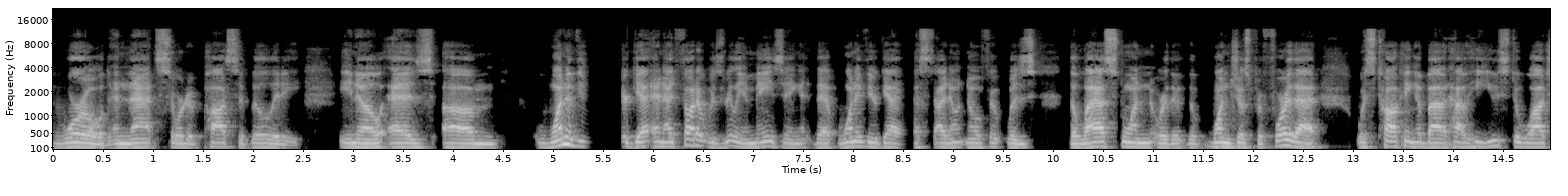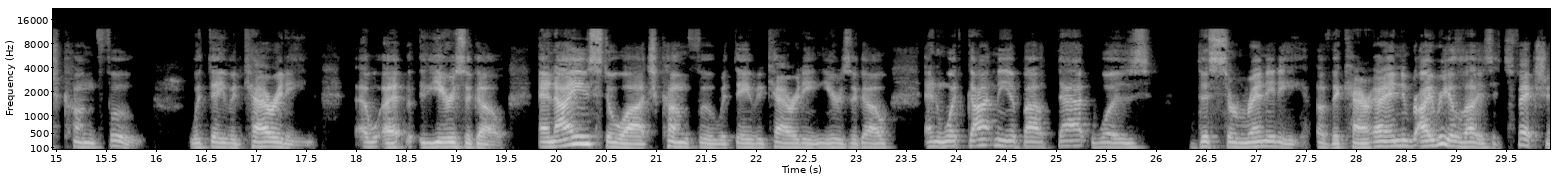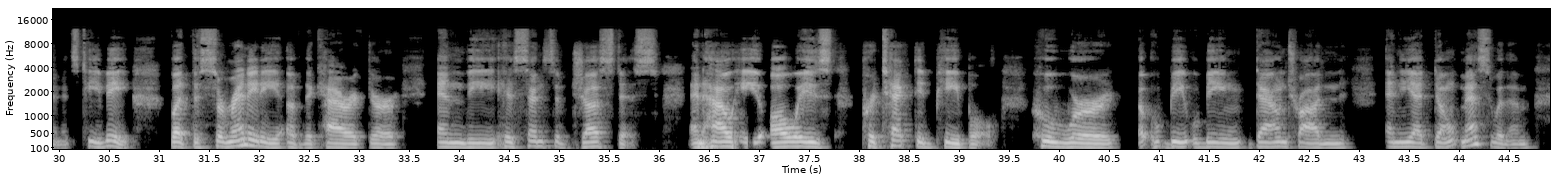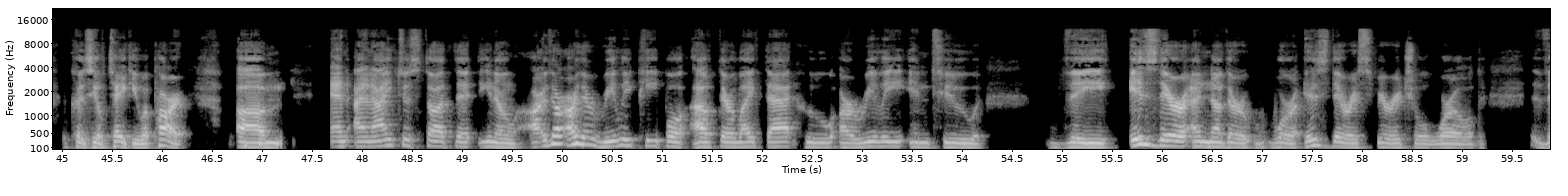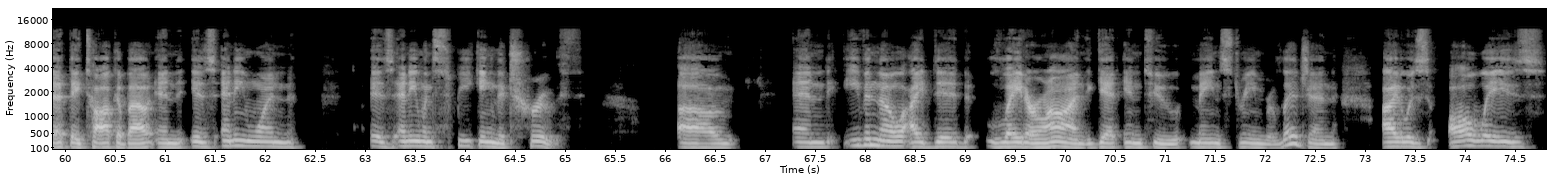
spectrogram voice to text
world and that sort of possibility. You know, as um, one of your guests, and I thought it was really amazing that one of your guests, I don't know if it was the last one or the, the one just before that, was talking about how he used to watch Kung Fu with David Carradine uh, uh, years ago. And I used to watch Kung Fu with David Carradine years ago. And what got me about that was the serenity of the character. And I realize it's fiction, it's TV, but the serenity of the character and the his sense of justice and how he always protected people who were be, being downtrodden and yet don't mess with him because he'll take you apart. Um, and and I just thought that you know are there are there really people out there like that who are really into the is there another world is there a spiritual world that they talk about? And is anyone is anyone speaking the truth? Um and even though i did later on get into mainstream religion i was always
